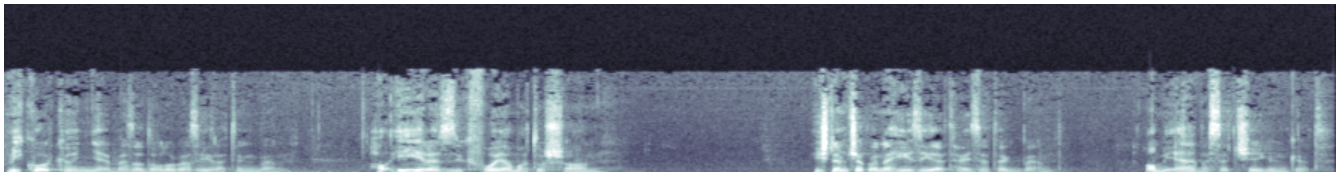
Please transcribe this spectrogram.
mikor könnyebb ez a dolog az életünkben. Ha érezzük folyamatosan, és nem csak a nehéz élethelyzetekben, ami elveszettségünket,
